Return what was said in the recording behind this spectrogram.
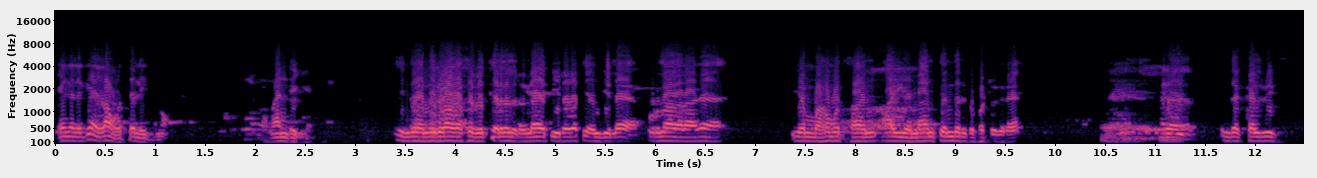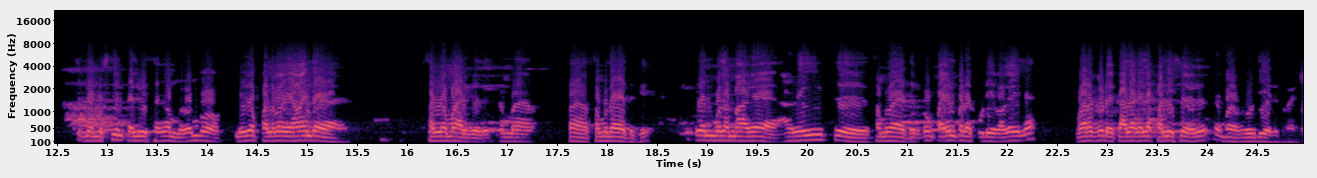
எங்களுக்கு எல்லாம் ஒத்துழைக்கணும். நன்றிங்க. இந்த நிர்வாக சபை தேர்தல் ரெண்டாயிரத்தி இருபத்தி அஞ்சுல பொருளாளராக எம். முகமது கான் ஆகிய நான் தேர்ந்தெடுக்கப்பட்டிருக்கிறேன். இந்த கல்வி இந்த முஸ்லிம் கல்வி சங்கம் ரொம்ப மிக பழமை வாய்ந்த சங்கமா இருக்குது நம்ம சமுதாயத்துக்கு. இதன் மூலமாக அனைத்து சமுதாயத்திற்கும் பயன்படக்கூடிய வகையில வரக்கூடிய காலங்களில் பணி செய்வது நம்ம உறுதியாக இருக்கிறோம்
